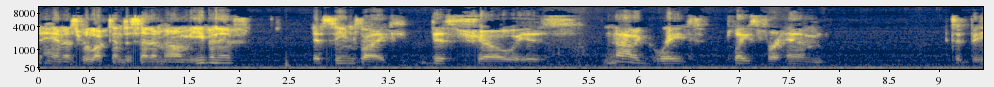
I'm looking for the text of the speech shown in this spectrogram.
Hannah's reluctant to send him home, even if it seems like this show is not a great place for him to be.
